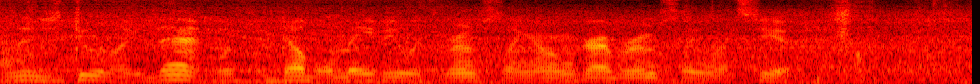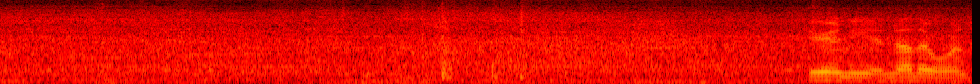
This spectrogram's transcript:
And then just do it like that with the double maybe with the sling. I'm gonna grab a sling, let's see it. Here I need another one.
